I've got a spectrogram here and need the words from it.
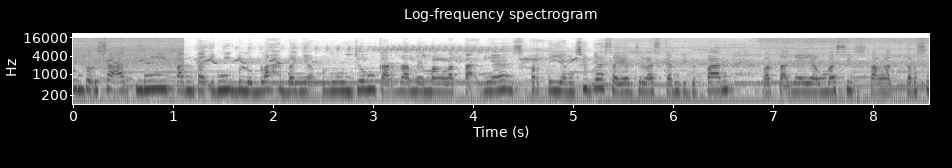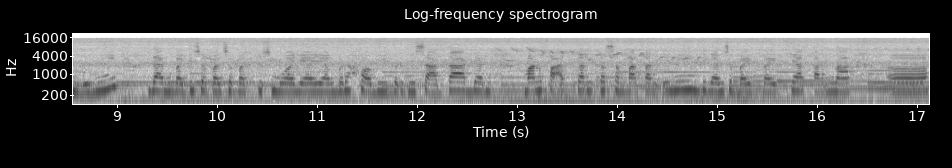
Untuk saat ini pantai ini belumlah banyak pengunjung karena memang letaknya seperti yang sudah saya jelaskan di depan letaknya yang masih sangat tersembunyi dan bagi sobat-sobatku semuanya yang berhobi berwisata dan manfaatkan kesempatan ini dengan sebaik-baiknya karena uh,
